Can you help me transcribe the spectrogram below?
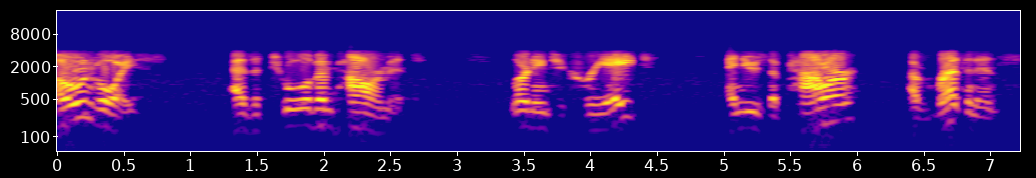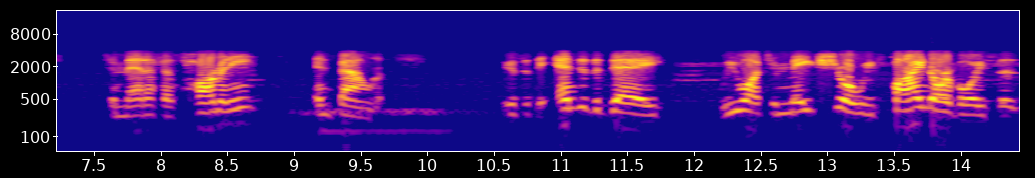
own voice as a tool of empowerment, learning to create and use the power of resonance to manifest harmony and balance. Because at the end of the day, we want to make sure we find our voices,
